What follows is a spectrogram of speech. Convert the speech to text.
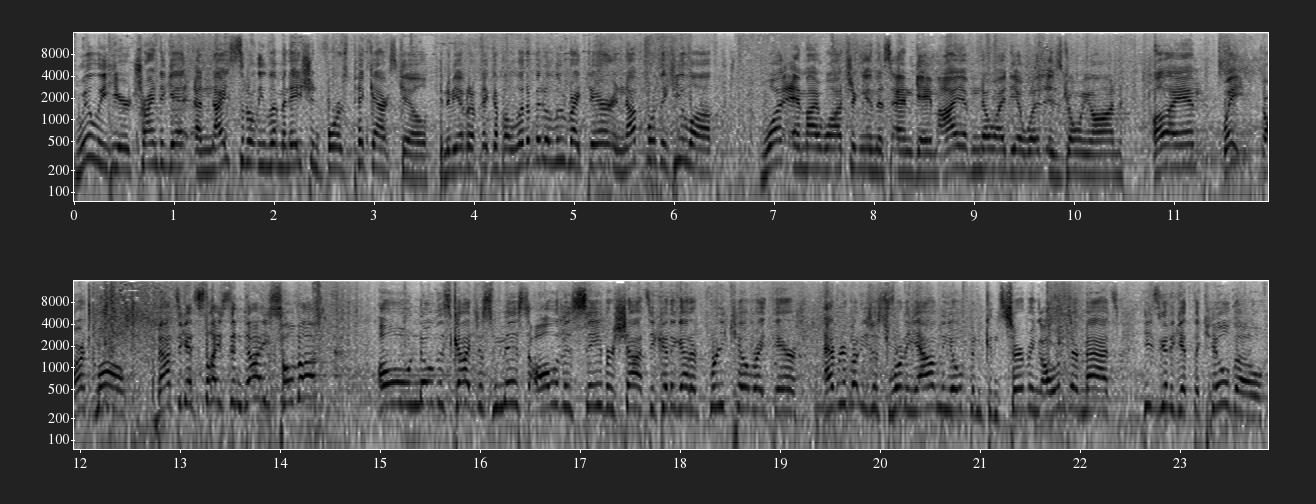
Willie here trying to get a nice little elimination for his pickaxe kill. To be able to pick up a little bit of loot right there, enough for the heal off. What am I watching in this end game? I have no idea what is going on. All I am... Wait, Darth Maul about to get sliced and diced. Hold up. Oh, no, this guy just missed all of his saber shots. He could have got a free kill right there. Everybody's just running out in the open, conserving all of their mats. He's going to get the kill, though.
